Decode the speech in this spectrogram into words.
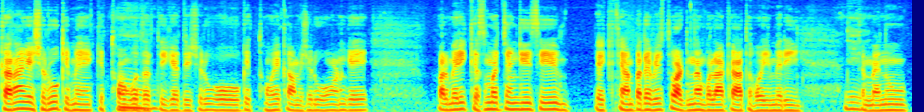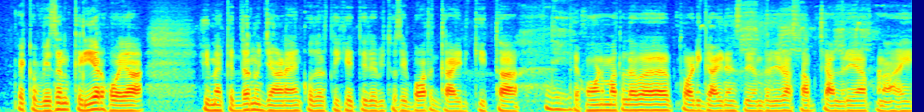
ਕਰਾਂਗੇ ਸ਼ੁਰੂ ਕਿਵੇਂ ਕਿੱਥੋਂ। ਕੁਦਰਤੀ ਖੇਤੀ ਸ਼ੁਰੂ ਹੋ ਕਿੱਥੋਂ ਇਹ ਕੰਮ ਸ਼ੁਰੂ ਹੋਣਗੇ। ਪਰ ਮੇਰੀ ਕਿਸਮਤ ਚੰਗੀ ਸੀ। ਇੱਕ ਕੈਂਪ ਦੇ ਵਿੱਚ ਤੁਹਾਡੇ ਨਾਲ ਮੁਲਾਕਾਤ ਹੋਈ ਮੇਰੀ। ਤੇ ਮੈਨੂੰ ਇੱਕ ਵਿਜ਼ਨ ਕਲੀਅਰ ਹੋਇਆ ਕਿ ਮੈਂ ਕਿੱਧਰ ਨੂੰ ਜਾਣਾ ਹੈ ਕੁਦਰਤੀ ਖੇਤੀ ਦੇ ਵਿੱਚ। ਤੁਸੀਂ ਬਹੁਤ ਗਾਈਡ ਕੀਤਾ। ਤੇ ਹੁਣ ਮਤਲਬ ਤੁਹਾਡੀ ਗਾਈਡੈਂਸ ਦੇ ਅੰਦਰ ਜਿਹੜਾ ਸਭ ਚੱਲ ਰਿਹਾ ਆਪਣਾ ਇਹ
